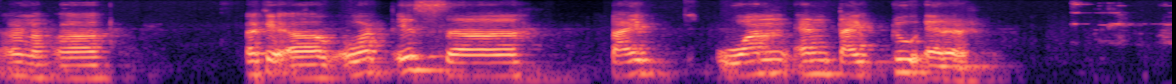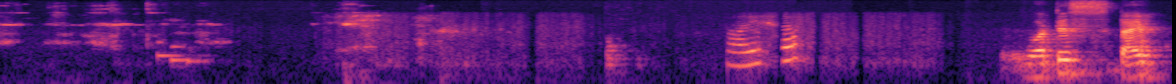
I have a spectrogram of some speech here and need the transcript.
I don't know. Uh, okay, uh, what is uh, type 1 and type 2 error? Sorry, sir. What is type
